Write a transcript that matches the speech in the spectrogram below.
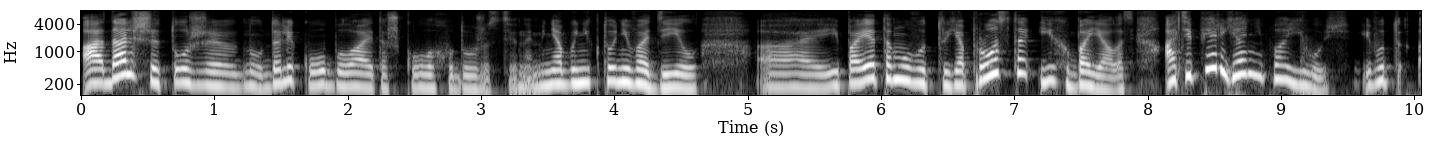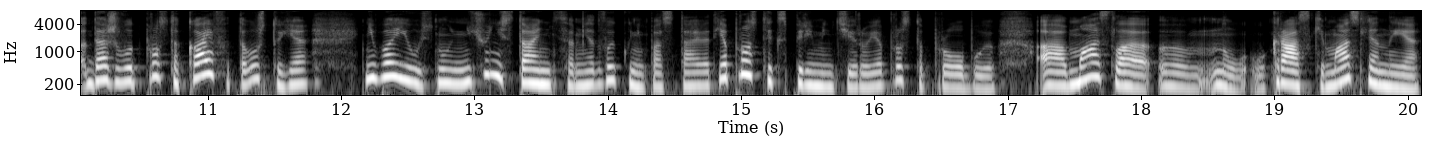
А дальше тоже, ну, далеко была эта школа художественная. Меня бы никто не водил. А, и поэтому вот я просто их боялась. А теперь я не боюсь. И вот даже вот просто кайф от того, что я не боюсь. Ну, ничего не станется, мне двойку не поставят. Я просто экспериментирую, я просто пробую. А масло, э, ну, краски масляные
